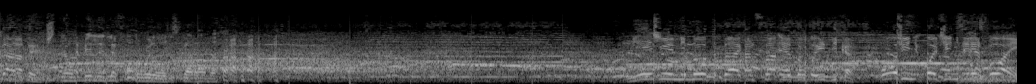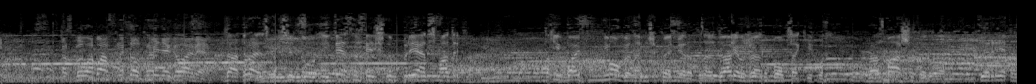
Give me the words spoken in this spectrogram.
канаты. Что мобильный телефон вылил из кармана. Меньше минуты до конца этого поединка. Очень-очень интересный бой. Нас было опасное столкновение головами. Да, нравится действительно интересно, зрелищно приятно смотреть. Таких боев немного на чемпионате мира. Говорили уже бокс таких вот размашистых, интересно,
